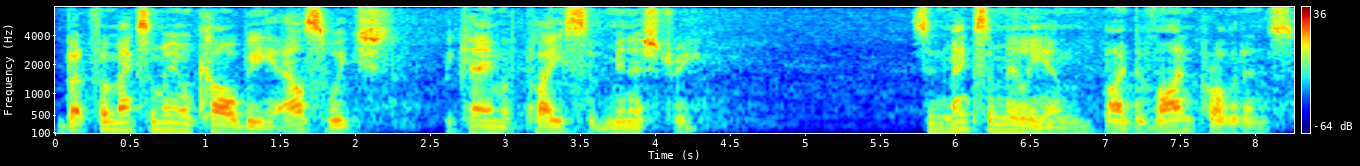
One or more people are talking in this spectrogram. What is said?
But for Maximilian Kolbe, Auschwitz became a place of ministry. St. Maximilian, by divine providence,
